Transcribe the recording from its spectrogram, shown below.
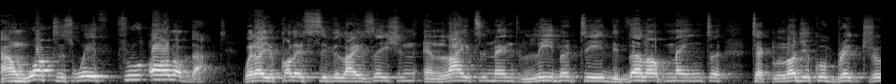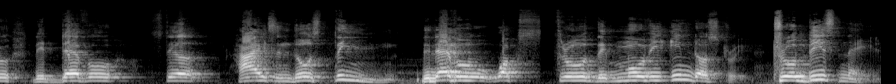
and works his way through all of that whether you call it civilization, enlightenment, liberty, development, technological breakthrough, the devil still hides in those things. The devil walks through the movie industry, through business,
